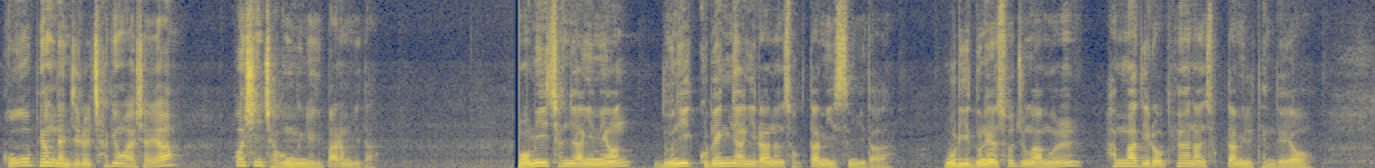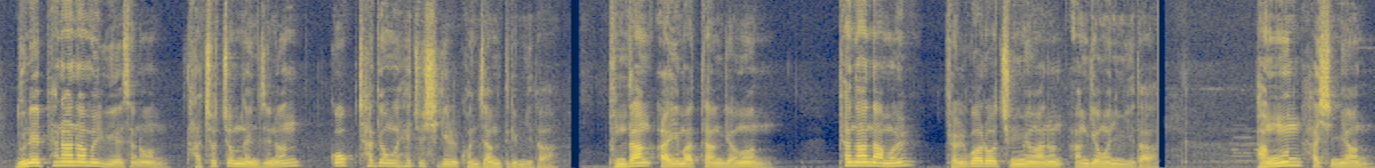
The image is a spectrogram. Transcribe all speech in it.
고급형 렌즈를 착용하셔야 훨씬 적응 능력이 빠릅니다. 몸이 천냥이면 눈이 구백냥이라는 속담이 있습니다. 우리 눈의 소중함을 한마디로 표현한 속담일 텐데요. 눈의 편안함을 위해서는 다초점 렌즈는 꼭 착용해 주시길 권장드립니다. 분당 아이마트 안경은 편안함을 결과로 증명하는 안경원입니다. 방문하시면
